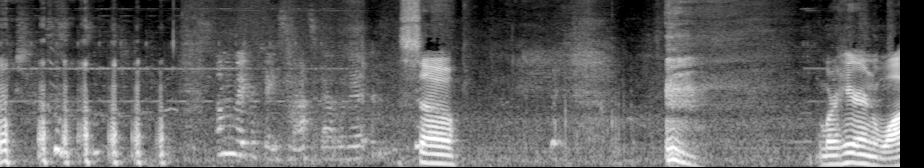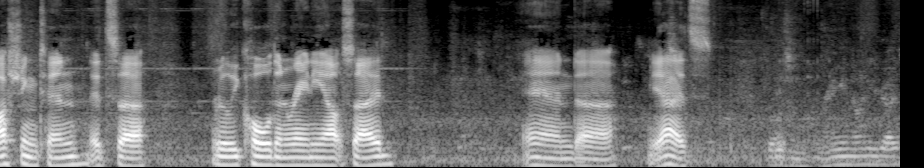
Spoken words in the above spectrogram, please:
looked like dicks. yeah. of course. I'm gonna make a face mask out of it. so we're here in Washington. It's uh really cold and rainy outside. And uh yeah, it's Frozen rain on you guys?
